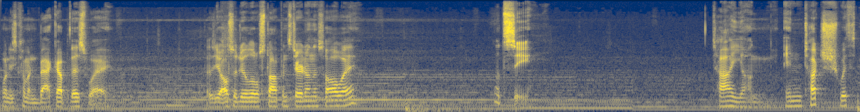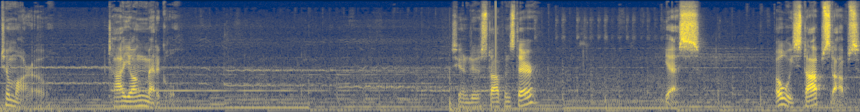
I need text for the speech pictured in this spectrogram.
when he's coming back up this way? Does he also do a little stop and stare down this hallway? Let's see. Tai Yong, in touch with tomorrow. Tai Yong Medical. Is he gonna do a stop and stare? Yes. Oh, he stops, stops.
